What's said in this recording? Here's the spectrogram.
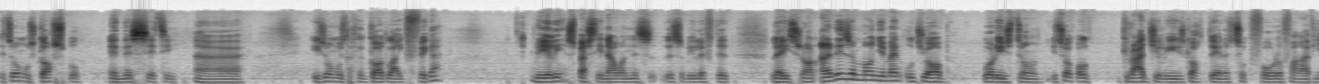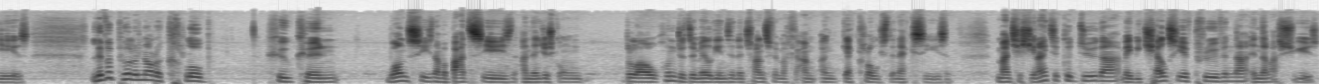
it's almost gospel in this city. Uh, he's almost like a godlike figure, really, especially now when this this will be lifted later on. And it is a monumental job what he's done. You talk about gradually he's got there and it took four or five years. Liverpool are not a club who can one season have a bad season and then just go and blow hundreds of millions in the transfer market and, and, get close to next season. Manchester United could do that. Maybe Chelsea have proven that in the last few years.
